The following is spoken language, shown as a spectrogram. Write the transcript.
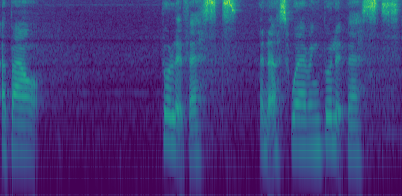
about bullet vests and us wearing bullet vests.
